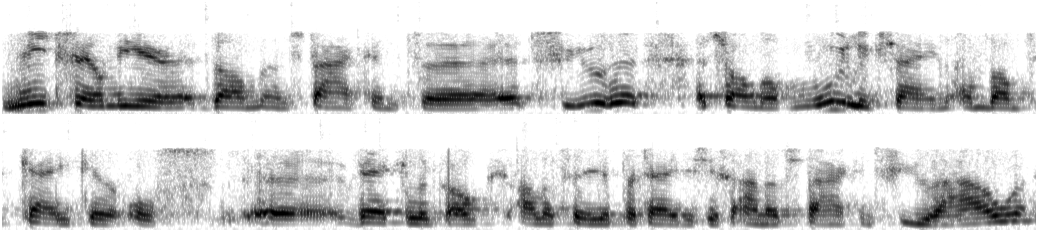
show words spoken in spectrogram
Niet veel meer dan een stakend eh, het vuren. Het zal nog moeilijk zijn om dan te kijken of eh, werkelijk ook alle twee partijen zich aan het stakend vuren houden.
